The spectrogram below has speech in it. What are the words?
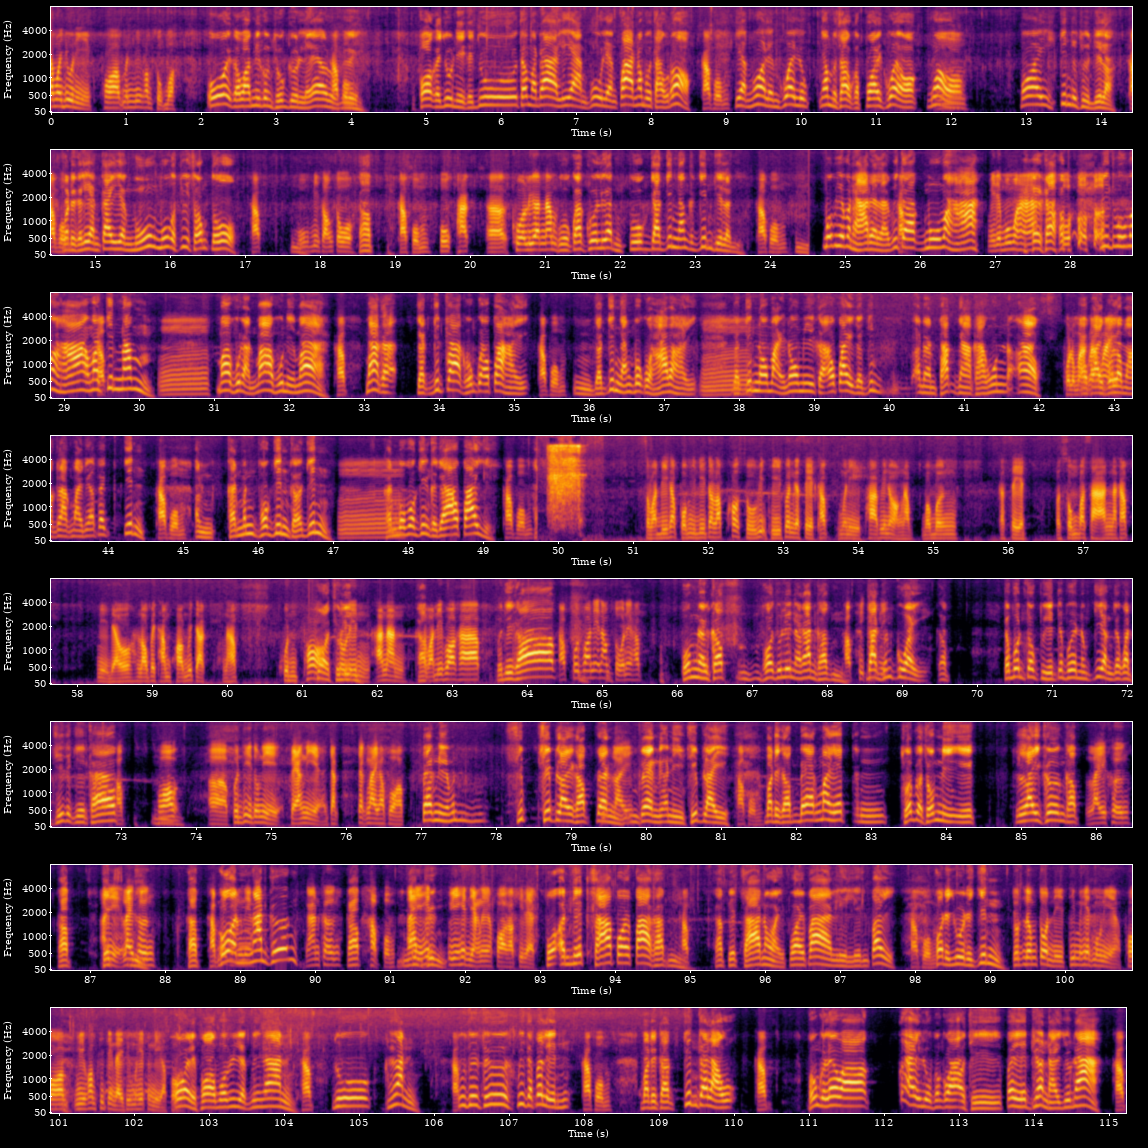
ถ้ามาอยู่นี่ พอมันมีความสุขบ่ โอ้ยก็ว่ามีความสุขอยู่แล้วลูครักบผม เอ้ยพ่อก็อยู่นี่ก็อยู่ธรรมดาเลี้ยงผู้เลี้ยงป้าน้ำผู้เฒ่าเนาะครับผม เลี้ยงงัวเลี้ยงควายลูกย่ำมื้อเช้าก็ปล่อยควายออกงัวออกปล่อยกินซื่อๆดีล่ะครับผมบ่ได้ก็เลี้ยงไก่เลี้ยงหมูหมูก็ที่สองตัวครับหมูมีสองตัว ครับครับผม ปลูกผัก เอ่อ ครัวเรือนน้ปลูกกว่าครัวเรือนปลูกอยากกินหยังก็กินทีละนี่ำครับผม บ่มีปัญหาได้ล่ะมีแต่หมู่มาหา มีแต่หมูมาหาครับ โอ้มีแต่หมู่มาหามาครับ กินน้อืมำมาผู้นั้นมาผู้นี้มาครับ มาก็อยากกินปลาผมก็เอาปลาให้ครับผมอืมอยากกินหยังผมก็หามาให้อืมอยากกินหน่อไม้หน่อมีก็เอาไปอยากกินอันนั้นผักหญ้าขาหุ่นอ้าวผลไม้เอาไปรากไม้ผลไม้รากไม้นี่เอาไปกิน ครับผม อันคันมันพอกินก็กินอืมคันบ่พอกินก็อย่าเอาไป ครับผมส วัสดีครับผมยินดีต้อนรับเข้าสู่วิถีเพื่อนเกษตรครับมื่อนี้พาพี่น้องนะครับมาเบิงเกษตรผสมผสานนะครับ นี่เดี๋ยวเราไปทำความรู้จักนะครับ คุณพ่อพ่อสุสุริรินนทร์ทร์อานันต์ครับ สวัสดีพ่อครับสวัสดีครับ ครับคุณพ่อแนะนำตัวหน่อยครับ ผมนะครับพอจุลินทร์อนันต์ครับครับพี่ บ้านสวนกล้วยครับตำบลตองปีดอำเภอหนองเกี้ยงจังหวัดศรีสะเกษครับ ครับพอเอ่อพื้นที่ตรงนี้แปลงนี่จากจากไรครับพ่อครับ แปลงนี้มัน สิบสิบไร่ครับแปลงสิบไร่นี้แปลงนี้อันนี้สิบไร่ครับผมบัดนี้ครับแบ่งมาเฮ็ดอืมสวนผสมนี่อีกไร่เครื่องครับไรเคิงครับอันนี้ไรเคิง ครับครับโอ้อันเฮ็ดหยังเนี่ยงานเครื่อง งานเคิงครับครับผมงานอันนี้เฮ็ครึ่ดงมีเฮ็ดอย่างเลยพ่อครับทีแรกพวกอันเฮ็ดสาปล่อยป้าครับครับ ครับเฮ็ดสาหน่อยปล่อยป้าเล่นเล่นๆไปครับผม พอได้อยู่ได้กิน จุดเริ่มต้นนี่ที่มาเฮ็ดหมองนี่อะพอมีความคิดอย่างไรถึงมาเฮ็ดตรงนี้ครับพ่อโอ้ยพอบ่มีเวียกมีงาน ครับ อยู่เฮือน ครับ อยู่ซื่อๆมีแต่ไปเล่นครับผมบัดนี้ก็กินกับเหล้าครับผมก็เลยว่าก็ไอ้ลูกมันก็ว่าเอาทีไปเฮ็ดเฮือนให้อยู่หน้าครับ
